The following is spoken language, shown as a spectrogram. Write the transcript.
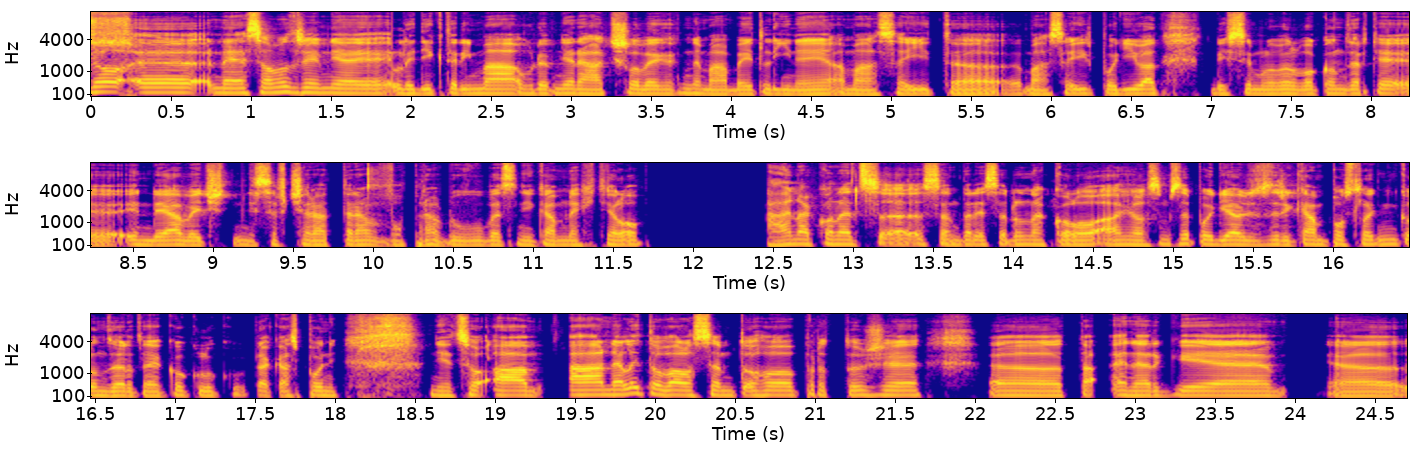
No eh, ne, samozřejmě lidi, který má hudebně rád člověk, nemá být líný a má se jít, eh, má se jít podívat. Když si mluvil o koncertě eh, India Witch, mně se včera teda opravdu vůbec nikam nechtělo. A nakonec jsem tady sedl na kolo a jel jsem se podívat, že si říkám poslední koncert jako kluku, tak aspoň něco. A, a nelitoval jsem toho, protože uh, ta energie uh,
